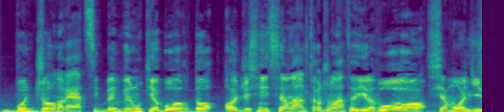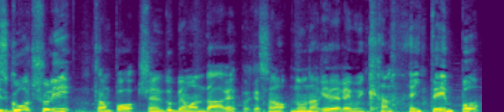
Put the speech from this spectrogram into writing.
Buongiorno ragazzi, benvenuti a bordo. Oggi si inizia un'altra giornata di lavoro. Siamo agli sgoccioli. Tra un po' ce ne dobbiamo andare perché sennò non arriveremo in Canada in tempo.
